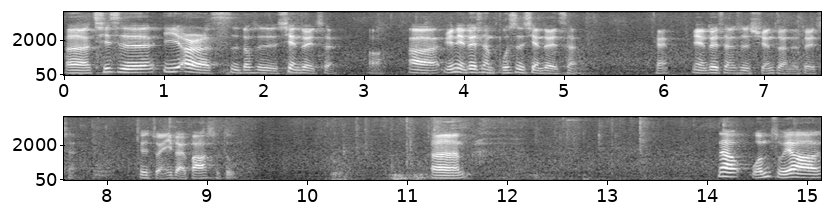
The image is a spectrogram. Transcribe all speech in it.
呃，其实一二四都是线对称，啊，呃，圆点对称不是线对称，OK，圆点对称是旋转的对称，就是转一百八十度。呃，那我们主要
